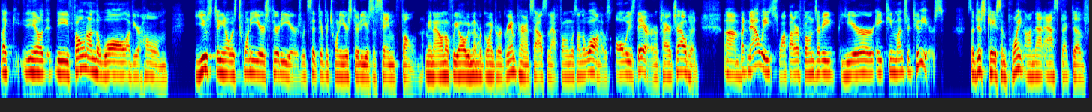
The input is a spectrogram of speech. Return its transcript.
like you know the phone on the wall of your home used to, you know, was 20 years, 30 years, would sit there for 20 years, 30 years, the same phone. I mean, I don't know if we all remember going to our grandparents' house and that phone was on the wall and it was always there our entire childhood. Um, but now we swap out our phones every year, 18 months, or two years. So just case in point on that aspect of,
